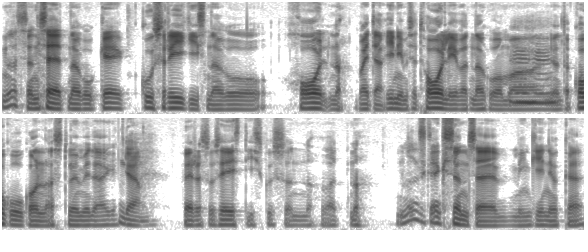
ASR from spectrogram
noh, see on see, et nagu ke-, kus riigis nagu hool-, noh, ma ei tea, inimesed hoolivad nagu oma mm. -hmm. nii-öelda kogukonnast või midagi. jah, versus Eestis, kus on noh, vaat noh, no eks see on see mingi niuke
